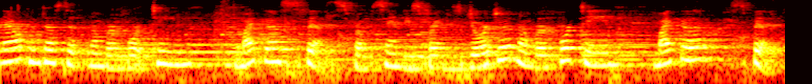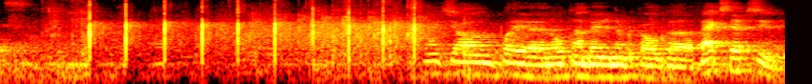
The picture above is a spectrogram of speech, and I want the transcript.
now, contestant number 14, Micah Spence from Sandy Springs, Georgia. Number 14, Micah Spence. Thanks, y'all. I'm gonna play an old-time banded number called uh, Backstep Cindy.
